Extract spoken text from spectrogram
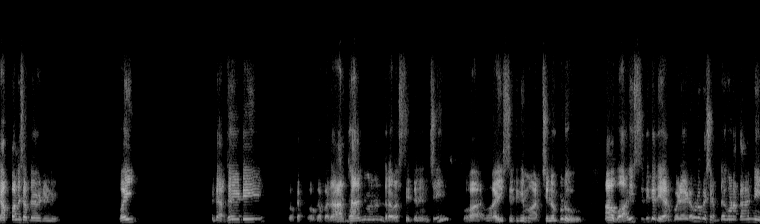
టప్ అన్న శబ్దం ఏమిటండి? వై అంటే అర్థం ఏంటి? ఒక ఒక పదార్థాన్ని మనం ద్రవస్థితి నుంచి వాయుస్థితికి మార్చినప్పుడు ఆ వాయుస్థితికి అది ఏర్పడేటప్పుడు ఒక శబ్ద గుణకాన్ని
